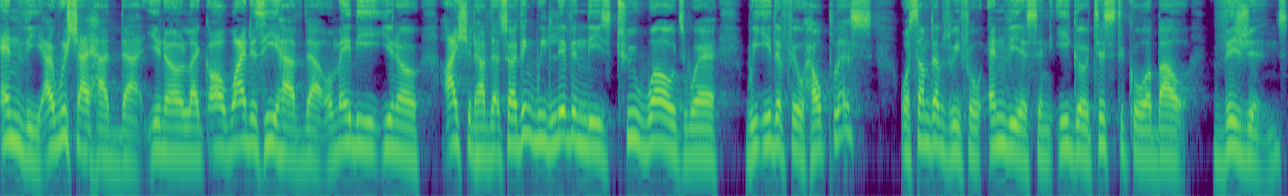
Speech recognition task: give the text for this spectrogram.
envy. I wish I had that. You know, like, oh, why does he have that? Or maybe, you know, I should have that. So I think we live in these two worlds where we either feel helpless or sometimes we feel envious and egotistical about visions.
